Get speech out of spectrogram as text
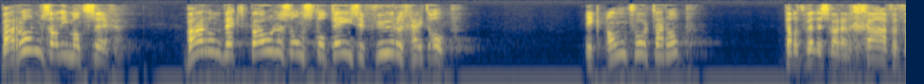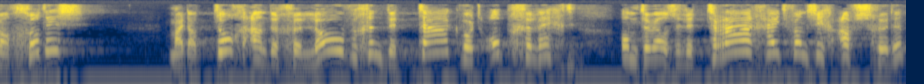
Waarom zal iemand zeggen? Waarom wekt Paulus ons tot deze vurigheid op? Ik antwoord daarop dat het weliswaar een gave van God is, maar dat toch aan de gelovigen de taak wordt opgelegd om terwijl ze de traagheid van zich afschudden,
